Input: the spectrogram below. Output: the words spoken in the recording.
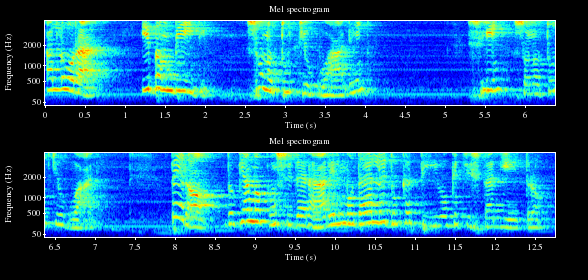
Allora, i bambini sono tutti uguali? Sì, sono tutti uguali, però dobbiamo considerare il modello educativo che ci sta dietro.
